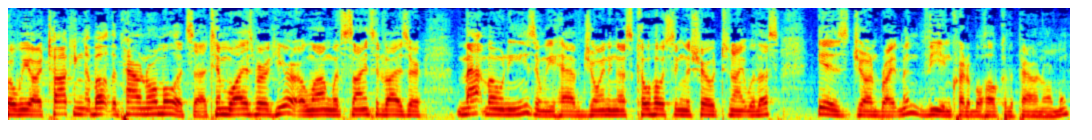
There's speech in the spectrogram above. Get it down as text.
But we are talking about the paranormal. It's uh, Tim Weisberg here, along with science advisor Matt Moniz, and we have joining us, co hosting the show tonight with us, is John Brightman, the Incredible Hulk of the Paranormal.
